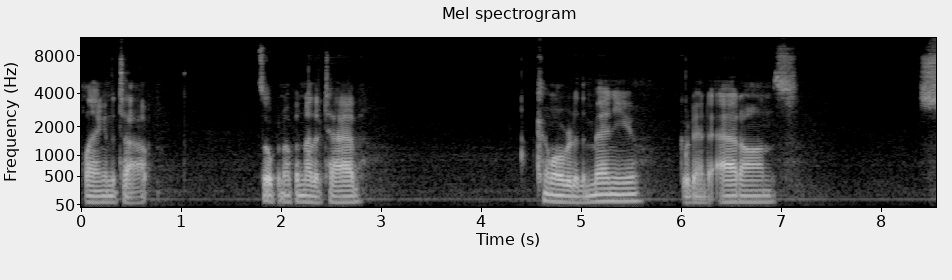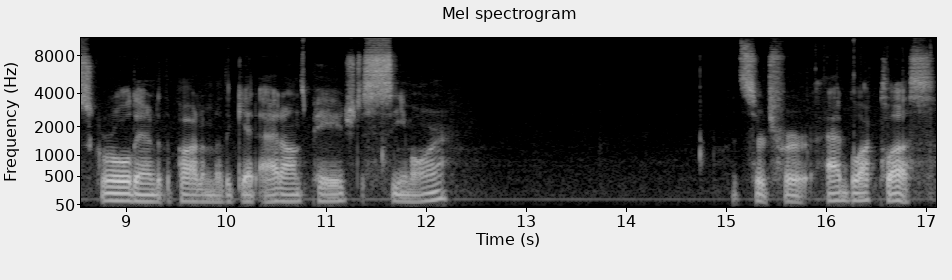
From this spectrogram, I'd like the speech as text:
playing in the top. Let's open up another tab. Come over to the menu, go down to add-ons, scroll down to the bottom of the Get Add-ons page to see more. Let's search for AdBlock Plus.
